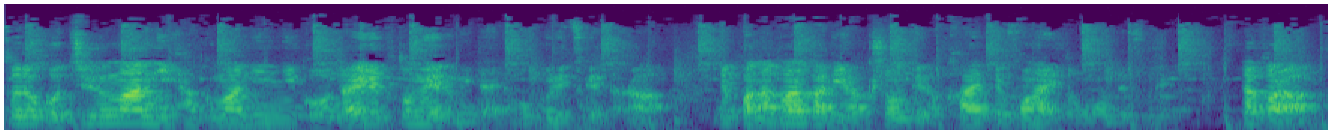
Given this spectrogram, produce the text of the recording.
それをこう10万人100万人にこうダイレクトメールみたいに送りつけたらやっぱなかなかリアクションっていうのは返ってこないと思うんですね。だから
